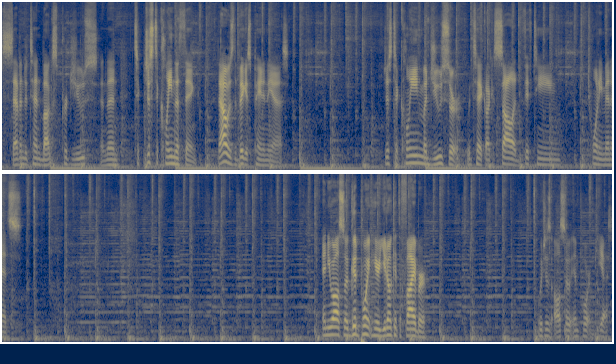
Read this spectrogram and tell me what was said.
seven to ten bucks per juice, and then to just to clean the thing. That was the biggest pain in the ass. Just to clean my juicer would take like a solid 15, 20 minutes. And you also, good point here, you don't get the fiber. Which is also important, yes.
